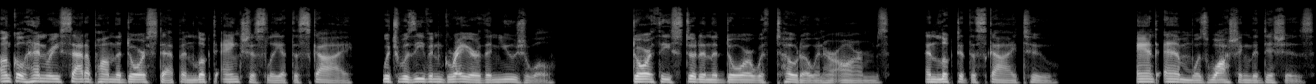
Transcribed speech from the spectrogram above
Uncle Henry sat upon the doorstep and looked anxiously at the sky, which was even grayer than usual. Dorothy stood in the door with Toto in her arms and looked at the sky too. Aunt Em was washing the dishes.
